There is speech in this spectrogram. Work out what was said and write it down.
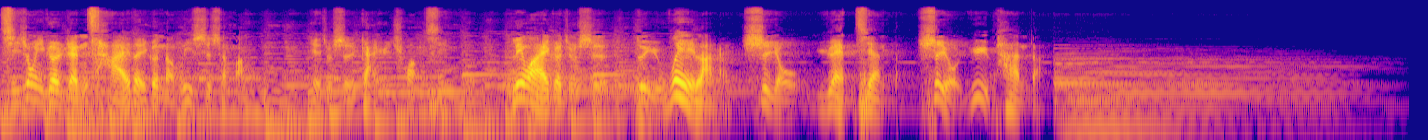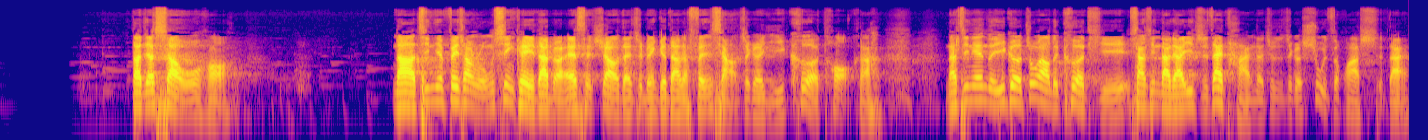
其中一个人才的一个能力是什么？也就是敢于创新。另外一个就是对于未来是有远见的，是有预判的。大家下午好。那今天非常荣幸可以代表 SHL 在这边跟大家分享这个一课 talk 啊。那今天的一个重要的课题，相信大家一直在谈的就是这个数字化时代。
